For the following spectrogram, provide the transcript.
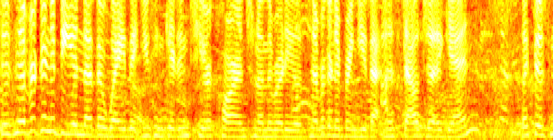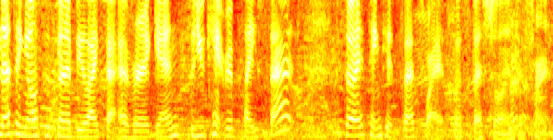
there's never going to be another way that you can get into your car and turn on the radio. It's never going to bring you that nostalgia again. Like there's nothing else is going to be like that ever again. So you can't replace that. So i think it's that's why it's so special and different.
